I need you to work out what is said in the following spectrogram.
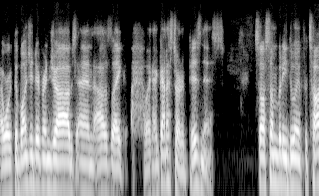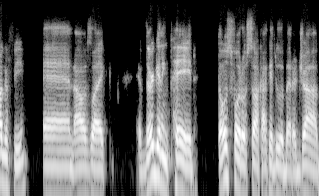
I worked a bunch of different jobs and I was like, "Ah, like I gotta start a business. Saw somebody doing photography and I was like, if they're getting paid, those photos suck. I could do a better job.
